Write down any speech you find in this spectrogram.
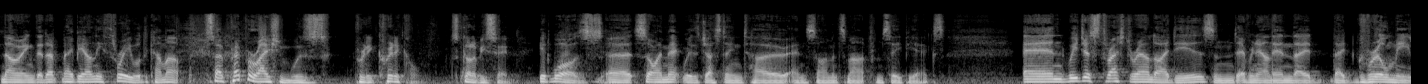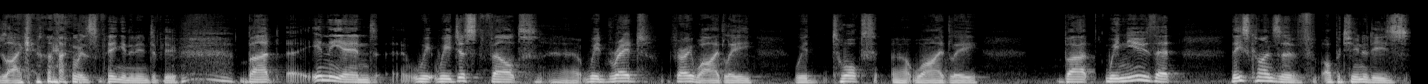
knowing that maybe only three would come up. So preparation was pretty critical. It's got to be said. It was. Uh, so I met with Justine Toh and Simon Smart from CPX and we just thrashed around ideas, and every now and then they'd, they'd grill me like I was being in an interview. But uh, in the end, we, we just felt uh, we'd read very widely, we'd talked uh, widely, but we knew that these kinds of opportunities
